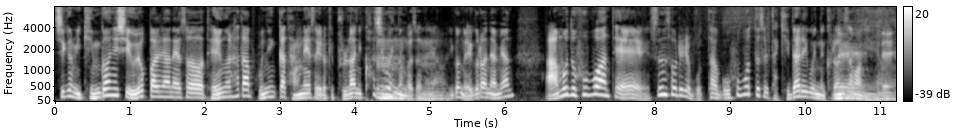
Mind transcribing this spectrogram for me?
지금 이 김건희 씨 의혹 관련해서 대응을 하다 보니까 당내에서 이렇게 분란이 커지고 음, 있는 거잖아요. 음. 이건 왜 그러냐면 아무도 후보한테 쓴소리를 못하고 후보 뜻을 다 기다리고 있는 그런 네, 상황이에요. 네.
